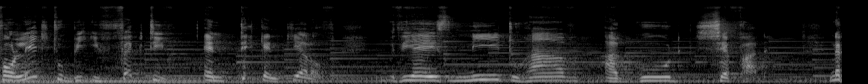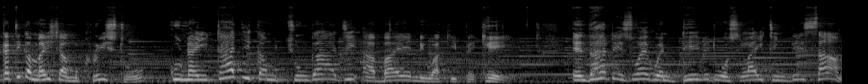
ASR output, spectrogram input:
for it to be effective and taken care of there is need to have a good shepherd na katika maisha ya mkristo kunahitaji mchungaji ambaye ni wa kipekee. And that is why when david was writing this psalm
